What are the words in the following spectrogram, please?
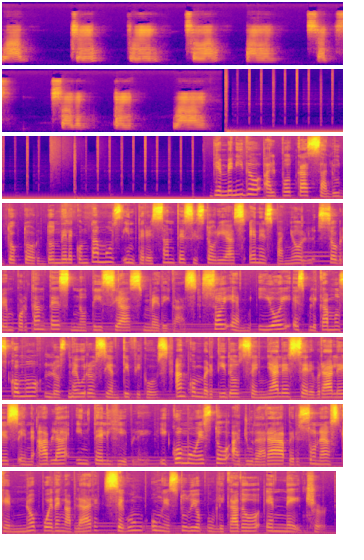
One, two, three, four, five, six, seven, eight, nine. Bienvenido al podcast Salud Doctor, donde le contamos interesantes historias en español sobre importantes noticias médicas. Soy Em y hoy explicamos cómo los neurocientíficos han convertido señales cerebrales en habla inteligible y cómo esto ayudará a personas que no pueden hablar según un estudio publicado en Nature.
